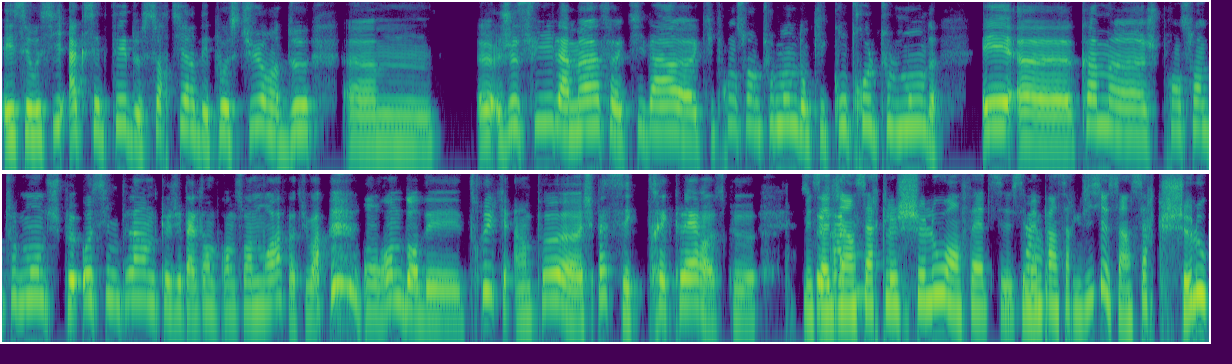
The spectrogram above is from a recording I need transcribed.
Et c'est aussi accepter de sortir des postures de euh, euh, je suis la meuf qui va euh, qui prend soin de tout le monde, donc qui contrôle tout le monde. Et euh, comme euh, je prends soin de tout le monde, je peux aussi me plaindre que j'ai pas le temps de prendre soin de moi. Enfin, tu vois, on rentre dans des trucs un peu, euh, je sais pas si c'est très clair euh, ce que. Mais ça devient un cercle chelou en fait. C'est même pas un cercle vicieux, c'est un cercle chelou.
